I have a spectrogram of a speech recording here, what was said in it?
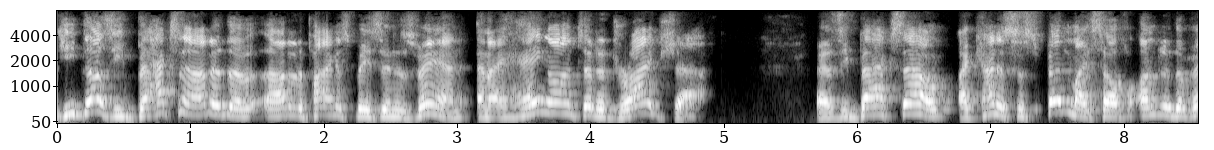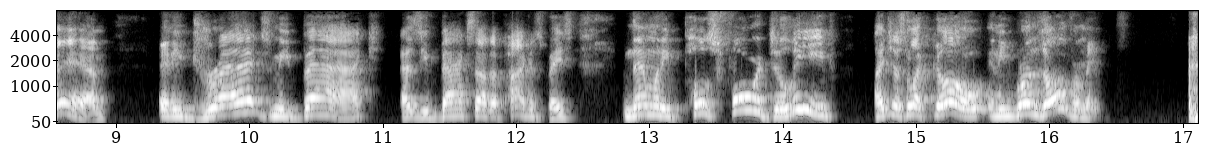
he does. He backs out of the out of the parking space in his van, and I hang on to the drive shaft. As he backs out, I kind of suspend myself under the van, and he drags me back as he backs out of parking space. And then when he pulls forward to leave, I just let go, and he runs over me.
